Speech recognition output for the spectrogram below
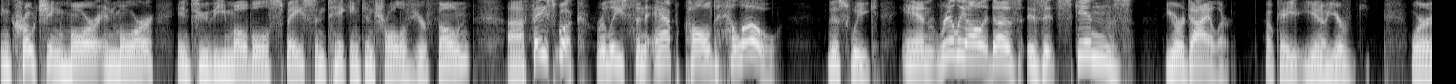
encroaching more and more into the mobile space and taking control of your phone, uh, Facebook released an app called Hello this week. And really all it does is it skins your dialer. Okay, you know, your where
